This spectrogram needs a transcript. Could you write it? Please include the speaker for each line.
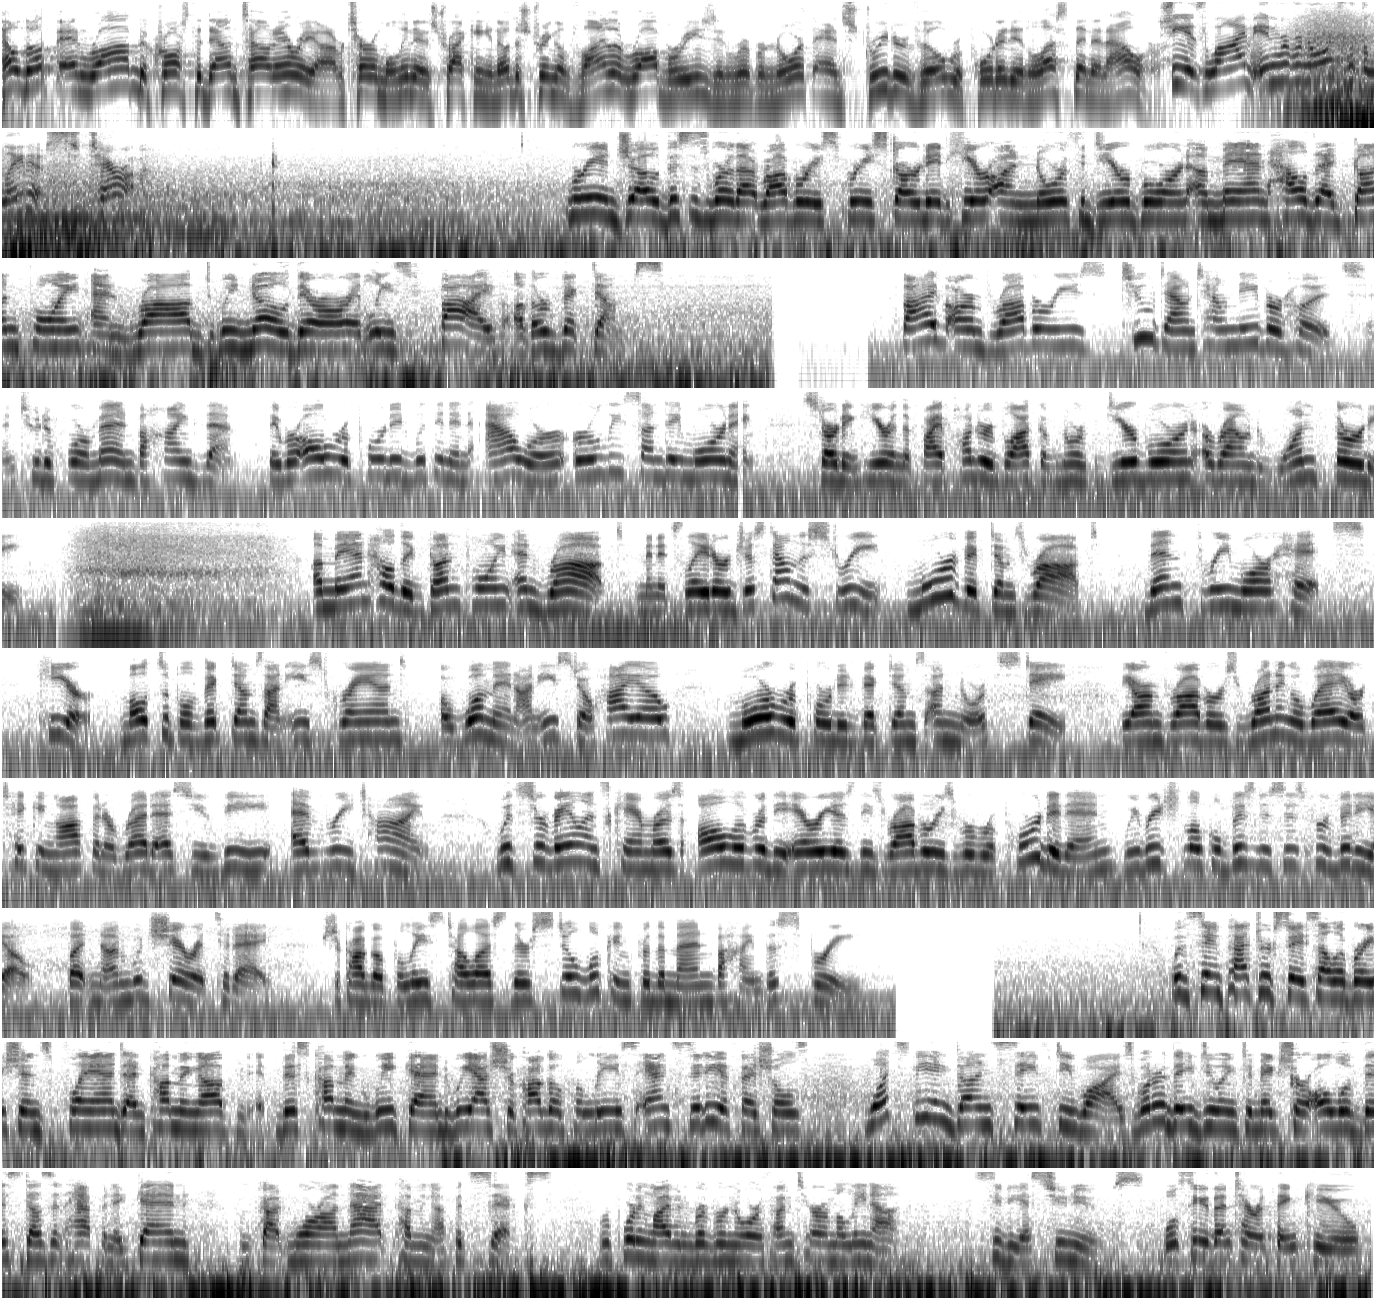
Speaker 1: Held up and robbed across the downtown area. Our Tara Molina is tracking another string of violent robberies in River North and Streeterville reported in less than an hour.
Speaker 2: She is live in River North with the latest. Tara.
Speaker 3: Marie and Joe, this is where that robbery spree started here on North Dearborn. A man held at gunpoint and robbed. We know there are at least five other victims. Five armed robberies, two downtown neighborhoods, and two to four men behind them. They were all reported within an hour early Sunday morning, starting here in the 500 block of North Dearborn around 1:30. A man held at gunpoint and robbed. Minutes later, just down the street, more victims robbed. Then three more hits. Here, multiple victims on East Grand, a woman on East Ohio, more reported victims on North State. The armed robbers running away or taking off in a red SUV every time. With surveillance cameras all over the areas these robberies were reported in, we reached local businesses for video, but none would share it today. Chicago police tell us they're still looking for the men behind the spree. With St. Patrick's Day celebrations planned and coming up this coming weekend, we asked Chicago police and city officials what's being done safety wise. What are they doing to make sure all of this doesn't happen again? We've got more on that coming up at 6. Reporting live in River North, I'm Tara Molina, CBS 2 News.
Speaker 2: We'll see you then, Tara. Thank you.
